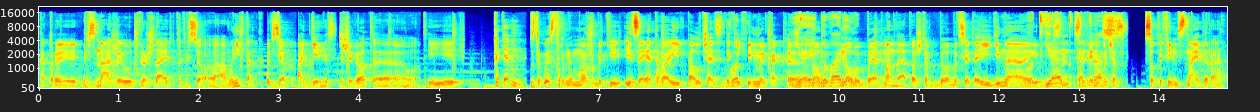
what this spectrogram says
который персонажи утверждает вот это все, а у них там как бы все по отдельности живет, э, вот, и Хотя, с другой стороны, может быть, из-за этого и получаются вот такие фильмы, как э, новый, новый Бэтмен, да, потому что было бы все это едино, вот и я смотрели раз... бы сейчас сотый фильм Снайдера,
